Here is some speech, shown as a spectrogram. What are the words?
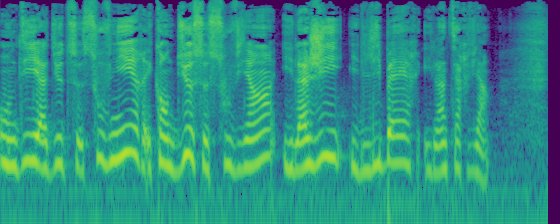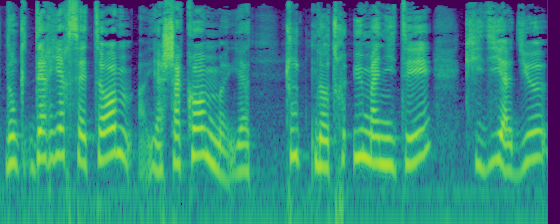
on dit à Dieu de se souvenir, et quand Dieu se souvient, il agit, il libère, il intervient. Donc derrière cet homme, il y a chaque homme, il y a toute notre humanité qui dit à Dieu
